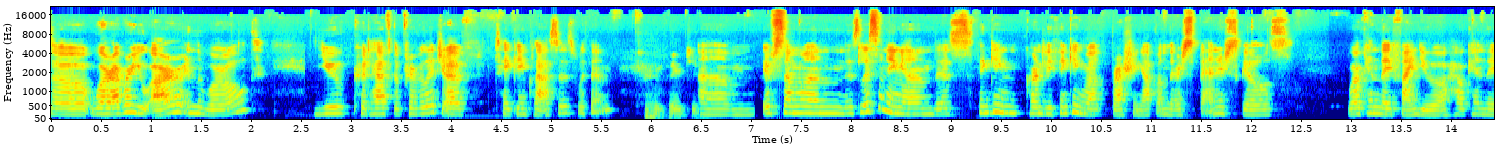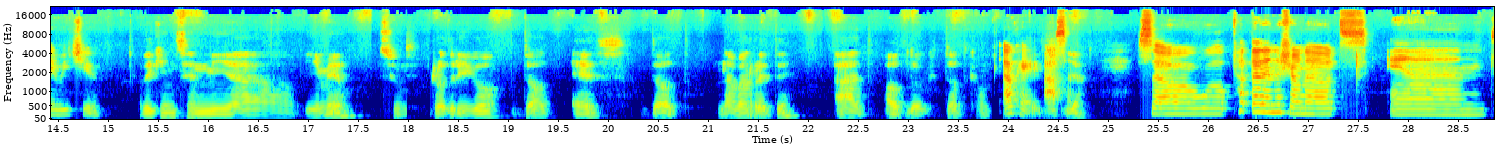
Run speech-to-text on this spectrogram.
So wherever you are in the world, you could have the privilege of taking classes with him. thank you. Um, if someone is listening and is thinking currently thinking about brushing up on their Spanish skills, where can they find you or how can they reach you? They can send me an email to rodrigo.s.navarrete at outlook.com. Okay, awesome. Yeah. So we'll put that in the show notes and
